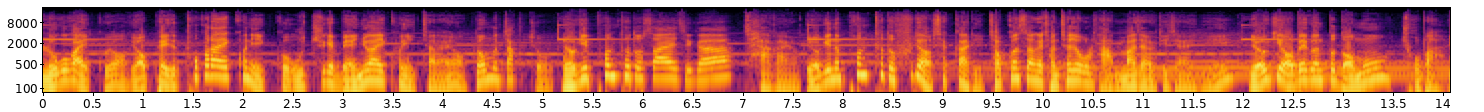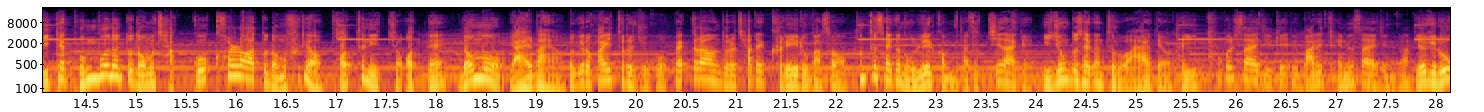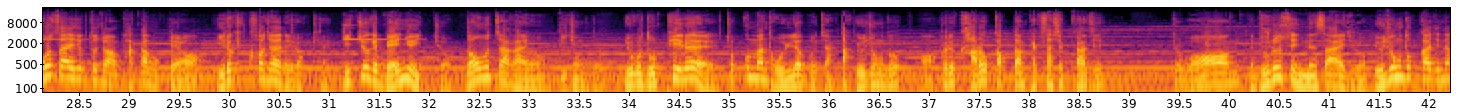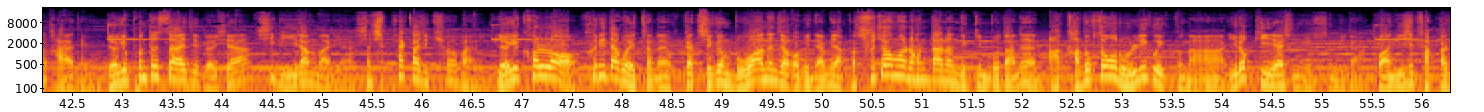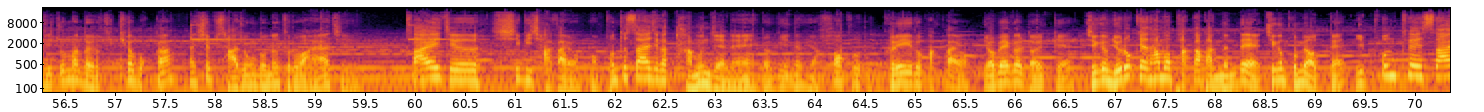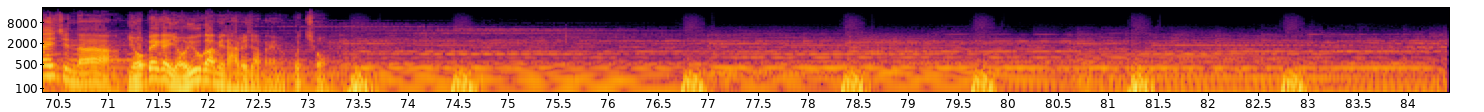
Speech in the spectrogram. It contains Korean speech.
로고가 있고요. 옆에 이제 토글 아이콘이 있고 우측에 메뉴 아이콘이 있잖아요. 너무 작죠. 여기 폰트도 사이즈가 작아요. 여기는 폰트도 흐려 색깔이. 접근성에 전체적으로 다 안 맞아요 디자인이. 여기 여백은 또 너무 좁아. 밑에 본부는 또 너무 작고 컬러가 또 너무 흐려. 버튼이 있죠. 어때? 너무 얇아요. 여기를 화이트로 주고 백그라운드를 차라리 그레이로 가서 폰트 색은 올릴 겁니다. 더 진하게. 이 정도 색은 들어와야 돼요. 이 토글 사이즈 이게 말이 되는 사이즈인가? 여기 로고 사이즈부터 좀 한번 바꿔볼게요. 이렇게 커져야 돼 이렇게. 이쪽에 메뉴 있죠. 너무 작아요. 이 정도. 요거 높이를 조금만 더 올려보자. 딱 요 정도. 어 그리고 가로 한 140까지. 원 누를 수 있는 사이즈로 요 정도까지는 가야 돼요 여기 폰트 사이즈 몇이야? 12란 말이야 한 18까지 키워봐요 여기 컬러 흐리다고 했잖아요 그러니까 지금 뭐 하는 작업이냐면 약간 수정을 한다는 느낌보다는 아 가독성을 올리고 있구나 이렇게 이해하시는 게 좋습니다 뭐 한 24까지 좀만 더 이렇게 키워볼까? 한 14 정도는 들어와야지 사이즈 10이 작아요. 어, 폰트 사이즈가 다 문제네. 여기는 그냥 헉으로 그레이로 바꿔요. 여백을 넓게. 지금 이렇게 해서 한번 바꿔봤는데 지금 보면 어때? 이 폰트의 사이즈나 여백의 여유감이 다르잖아요. 그쵸?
